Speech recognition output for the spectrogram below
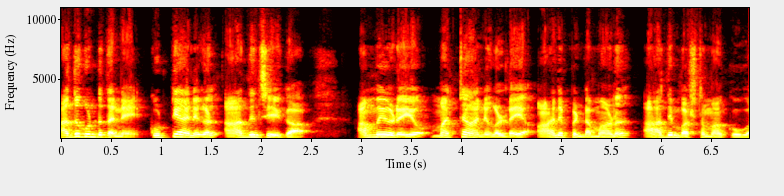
അതുകൊണ്ട് തന്നെ കുട്ടിയാനകൾ ആദ്യം ചെയ്യുക അമ്മയുടെയോ മറ്റാനകളുടെയോ ആനപ്പിണ്ടമാണ് ആദ്യം ഭക്ഷണമാക്കുക.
